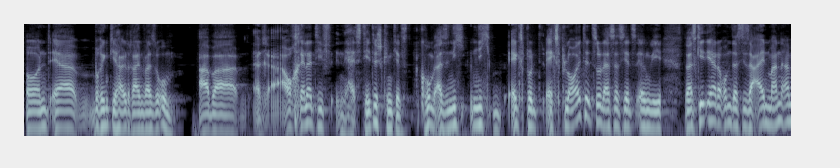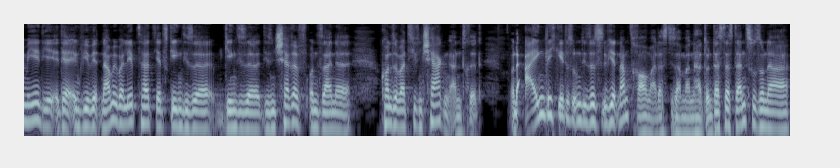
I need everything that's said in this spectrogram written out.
und er bringt die halt reinweise um. Aber äh, auch relativ, ja, ästhetisch klingt jetzt komisch, also nicht, nicht explo exploited, so dass das jetzt irgendwie, es geht eher darum, dass diese Ein-Mann-Armee, die, der irgendwie Vietnam überlebt hat, jetzt gegen diese, gegen diese, diesen Sheriff und seine konservativen Schergen antritt. Und eigentlich geht es um dieses Vietnam-Trauma, das dieser Mann hat. Und dass das dann zu so einer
